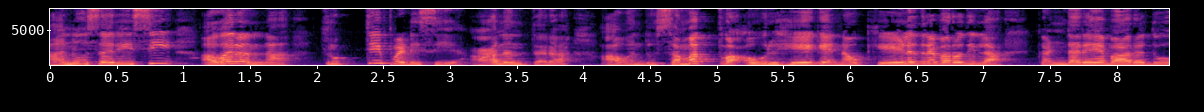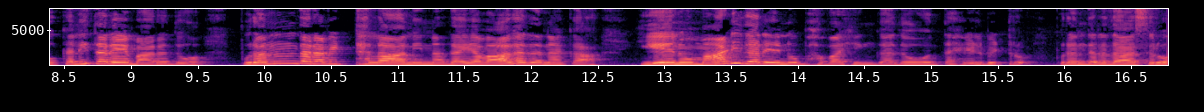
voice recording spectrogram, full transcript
ಅನುಸರಿಸಿ, ಅವರನ್ನು ತೃಪ್ತಿಪಡಿಸಿ. ಆನಂತರ ಆ ಒಂದು ಸಮತ್ವ ಅವರು ಹೇಗೆ, ನಾವು ಕೇಳಿದ್ರೆ ಬರೋದಿಲ್ಲ. ಕಂಡರೇ ಬಾರದು, ಕಲಿತರೇ ಬಾರದು ಪುರಂದರ ವಿಠಲ, ನಿನ್ನ ದಯವಾಗದನಕ ಏನು ಮಾಡಿದರೇನು ಭವ ಹಿಂಗದೋ ಅಂತ ಹೇಳಿಬಿಟ್ರು ಪುರಂದರದಾಸರು.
